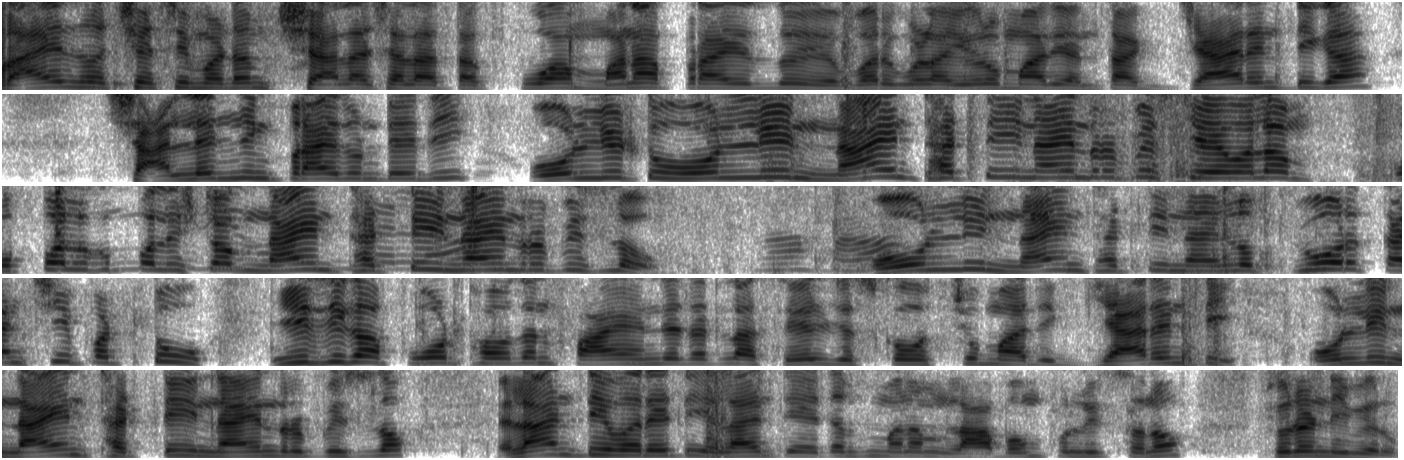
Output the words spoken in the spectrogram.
ప్రైస్ వచ్చేసి మేడం చాలా చాలా తక్కువ. మన ప్రైస్లో ఎవరు కూడా ఎవరు మాది అంత గ్యారంటీగా ఛాలెంజింగ్ ప్రైస్ ఉంటుంది only to only nine thirty nine rupees కేవలం కుప్పలు కుప్పలు స్టాక్ నైన్ థర్టీ నైన్ రూపీస్లో ఓన్లీ నైన్ థర్టీ నైన్లో ప్యూర్ కంచి పట్టు ఈజీగా ఫోర్ థౌజండ్ ఫైవ్ హండ్రెడ్ అట్లా సేల్ చేసుకోవచ్చు. మాది guarantee only nine thirty nine రూపీస్లో ఎలాంటి వెరైటీ ఎలాంటి ఐటమ్స్ మనం లాభం ఫుల్ ఇస్తున్నాం చూడండి మీరు.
